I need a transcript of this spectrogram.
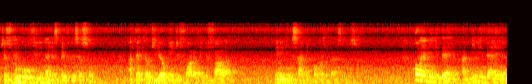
vocês nunca ouvirem a respeito desse assunto. Até que um dia alguém de fora vem e fala, e ninguém sabe como ajudar essa pessoa. Qual é a minha ideia? A minha ideia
